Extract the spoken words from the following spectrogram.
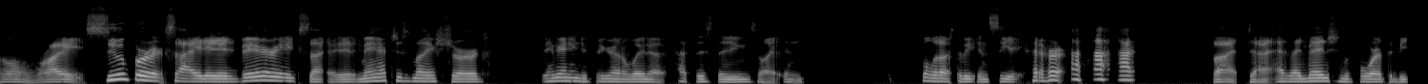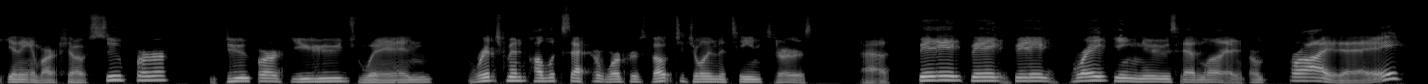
All right. Super excited. Very excited. It Matches my shirt. Maybe I need to figure out a way to cut this thing so I can pull it up so we can see it better. but uh, as I mentioned before at the beginning of our show, super duper huge win. Richmond public sector workers vote to join the Teamsters. Uh, big, big, big breaking news headline from Friday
